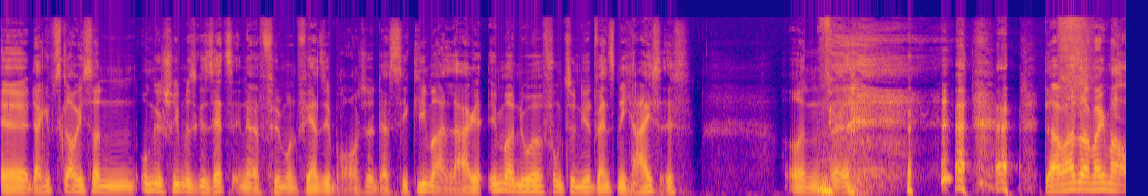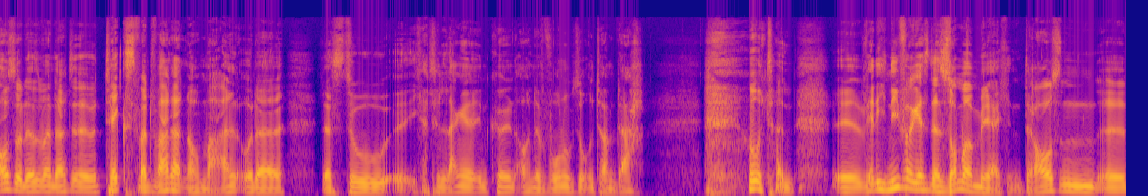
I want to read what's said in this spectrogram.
Äh, da gibt's glaube ich, so ein ungeschriebenes Gesetz in der Film- und Fernsehbranche, dass die Klimaanlage immer nur funktioniert, wenn es nicht heiß ist. Und äh, da war es auch manchmal auch so, dass man dachte, Text, was war das nochmal? Oder dass du, äh, ich hatte lange in Köln auch eine Wohnung so unterm Dach. Und dann äh, werde ich nie vergessen, das Sommermärchen. Draußen äh,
